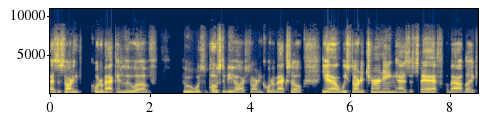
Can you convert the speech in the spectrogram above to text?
as the starting quarterback in lieu of who was supposed to be our starting quarterback. So yeah, we started churning as a staff about like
